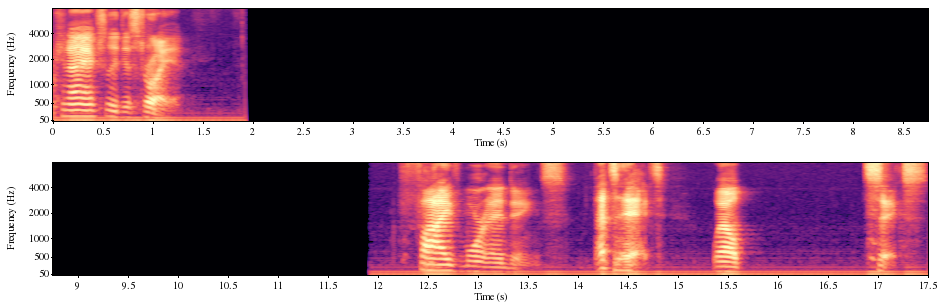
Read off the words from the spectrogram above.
can I actually destroy it? Five more endings. That's it. Well, six.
